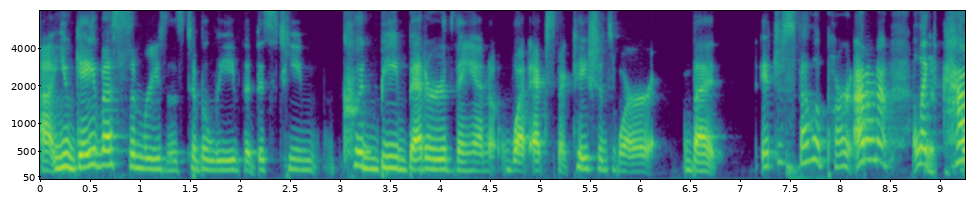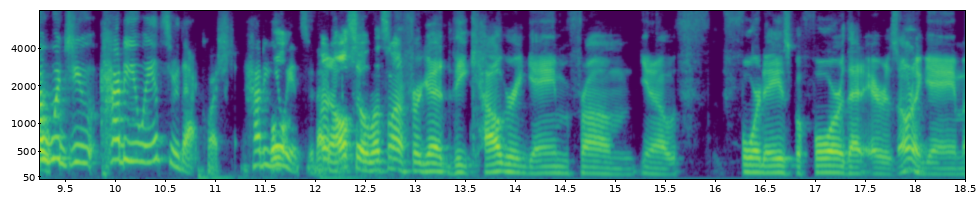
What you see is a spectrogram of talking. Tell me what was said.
Uh, you gave us some reasons to believe that this team could be better than what expectations were, but it just fell apart. I don't know. Like, yeah. how would you, how do you answer that question? How do well, you answer that? And question? also, let's not forget the Calgary game from, you know, th- four days before that Arizona game,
